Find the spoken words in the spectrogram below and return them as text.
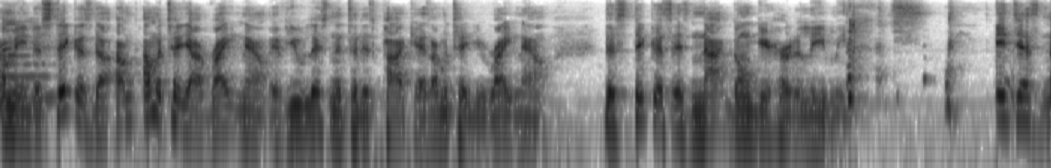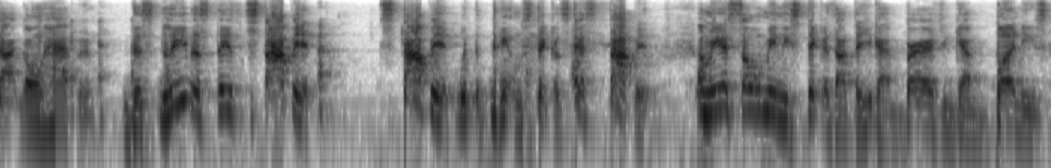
I mean, the stickers though. I'm, I'm gonna tell y'all right now. If you listening to this podcast, I'm gonna tell you right now. The stickers is not gonna get her to leave me. It just not gonna happen. This leave the stop it. Stop it with the damn stickers. Just stop it. I mean, there's so many stickers out there. You got birds, you got bunnies,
